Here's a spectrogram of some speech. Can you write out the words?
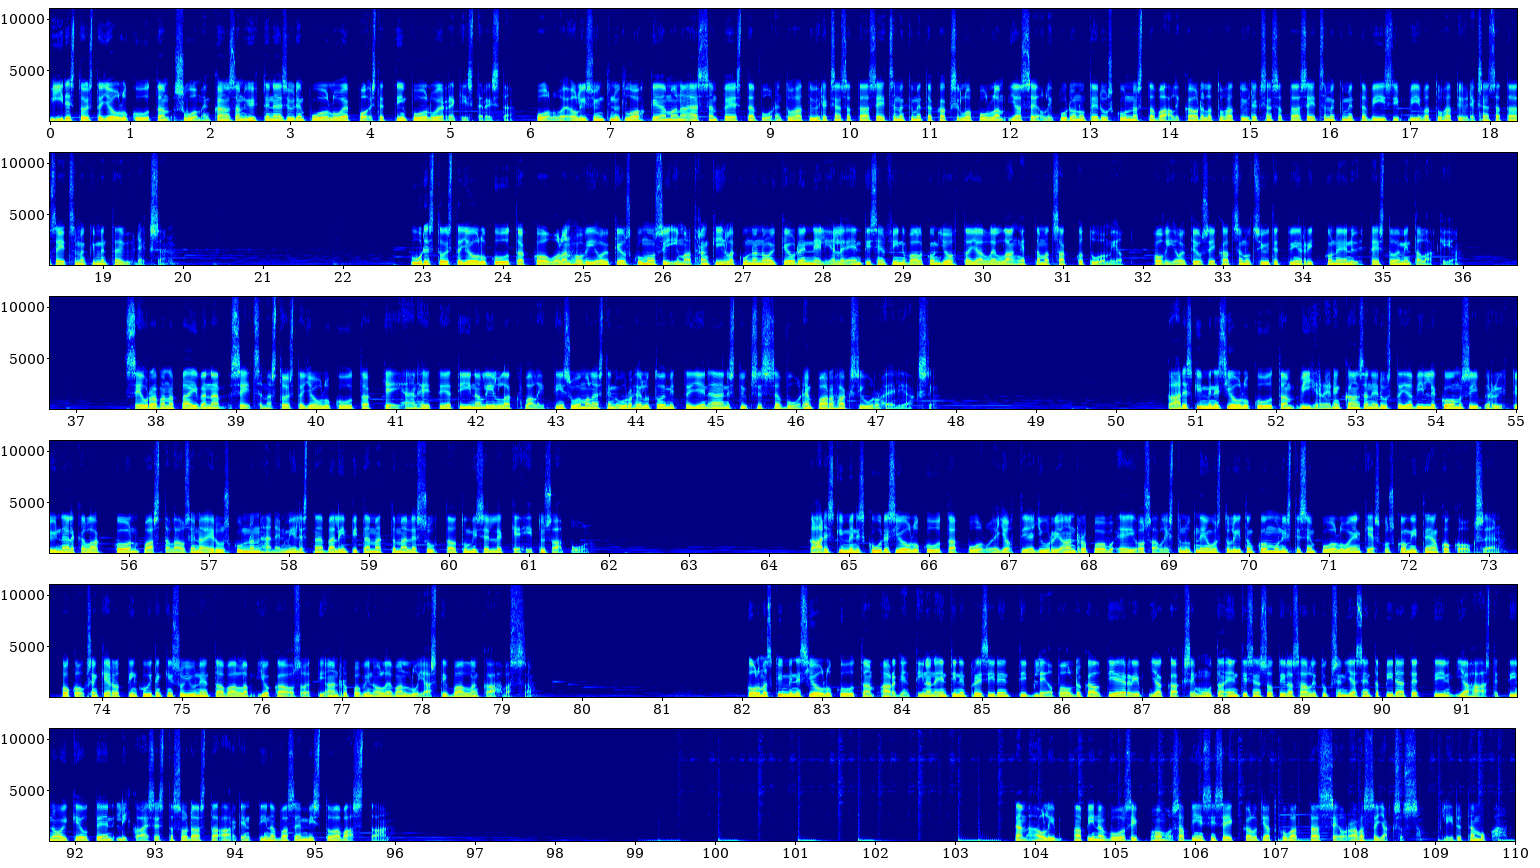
15. joulukuuta Suomen kansan yhtenäisyyden puolue poistettiin puoluerekisteristä. Puolue oli syntynyt lohkeamana SMPstä vuoden 1972 lopulla ja se oli pudonnut eduskunnasta vaalikaudella 1975-1979. 16. joulukuuta Kouvolan hovioikeus kumosi Imatran kihlakunnan oikeuden neljälle entisen Finvalkon johtajalle langettamat sakkotuomiot. Hovioikeus ei katsonut syytettyjen rikkoneen yhteistoimintalakia. Seuraavana päivänä 17. joulukuuta keihäänheittäjä Tiina Lillak valittiin suomalaisten urheilutoimittajien äänestyksessä vuoden parhaaksi urheilijaksi. 20. joulukuuta vihreiden kansanedustaja Ville Komsi ryhtyi nälkälakkoon vastalauseena eduskunnan hänen mielestään välinpitämättömälle suhtautumiselle kehitysapuun. 26. joulukuuta puoluejohtaja Juri Andropov ei osallistunut Neuvostoliiton kommunistisen puolueen keskuskomitean kokoukseen. Kokouksen kerrottiin kuitenkin sujuneen tavalla, joka osoitti Andropovin olevan lujasti vallan kahvassa – 30. joulukuuta Argentiinan entinen presidentti Leopoldo Galtieri ja kaksi muuta entisen sotilashallituksen jäsentä pidätettiin ja haastettiin oikeuteen likaisesta sodasta Argentiinan vasemmistoa vastaan. Tämä oli Apinan vuosi. Homo sapiensin seikkailut jatkuvat taas seuraavassa jaksossa. Liitytään mukaan.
